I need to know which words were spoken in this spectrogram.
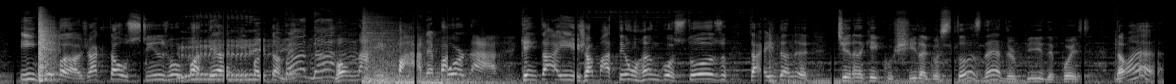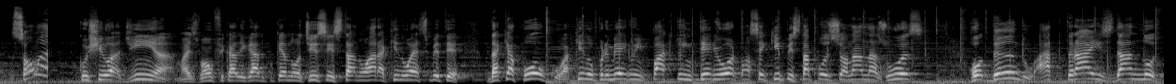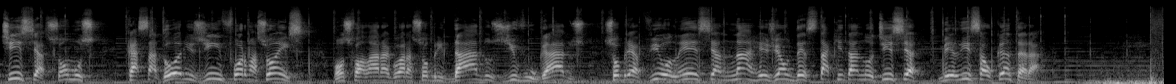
Já que tá o sino, vou bater a ripa também. Vamos na ripada, é pra acordar. Quem tá aí, já bateu um rango gostoso, tá aí dando, tirando aquele cochila gostoso, né? Dormir depois. Dá uma, só uma cochiladinha, mas vamos ficar ligado porque a notícia está no ar aqui no SBT. Daqui a pouco, aqui no primeiro Impacto Interior, nossa equipe está posicionada nas ruas, rodando atrás da notícia. Somos caçadores de informações. Vamos falar agora sobre dados divulgados sobre a violência na região. Destaque da notícia, Melissa Alcântara.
